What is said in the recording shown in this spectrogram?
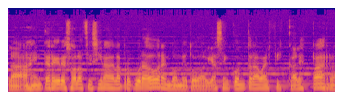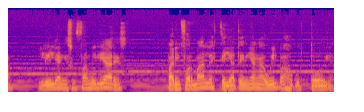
La agente regresó a la oficina de la procuradora en donde todavía se encontraba el fiscal Esparra, Lilian y sus familiares, para informarles que ya tenían a Will bajo custodia.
